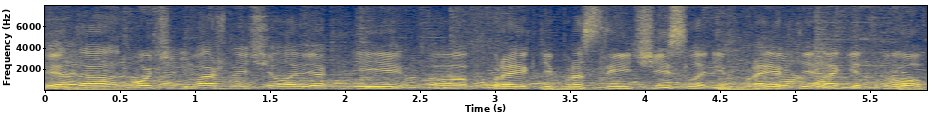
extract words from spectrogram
Это очень важный человек и э, в проекте «Простые числа», и в проекте «Агитпроп».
